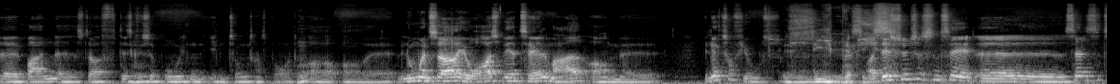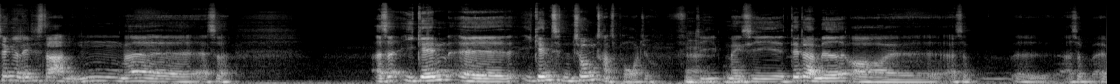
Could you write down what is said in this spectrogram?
øh, brændstof, det skal vi så bruge i den, i den tunge transport. Mhm. Og, og øh, nu er man så jo også ved at tale meget om øh, elektrofuels. Lige præcis. Og det synes jeg sådan set, øh, selv så tænker jeg lidt i starten, mm, hvad, altså, altså igen, øh, igen til den tunge transport jo. Fordi Mm. man kan sige, det der med at, øh, altså, øh, altså øh,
